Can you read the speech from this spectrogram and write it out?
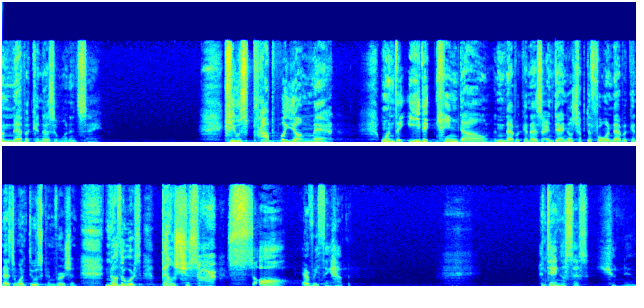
when Nebuchadnezzar went insane. He was probably a young man when the edict came down in Nebuchadnezzar, in Daniel chapter 4, when Nebuchadnezzar went through his conversion. In other words, Belshazzar saw everything happen. And Daniel says, You knew.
